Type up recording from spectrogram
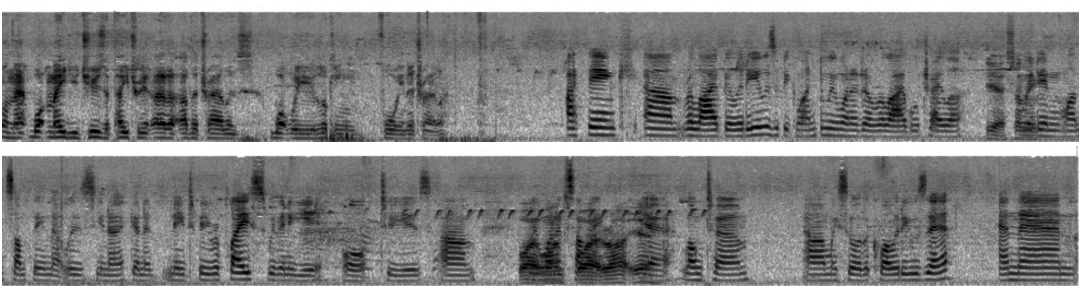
On that, what made you choose a Patriot over other trailers? What were you looking for in a trailer? I think um, reliability was a big one. We wanted a reliable trailer. Yeah, We didn't want something that was, you know, going to need to be replaced within a year or two years. Um, Buy we it wanted once, buy it something, right, yeah. long term. Um, we saw the quality was there, and then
